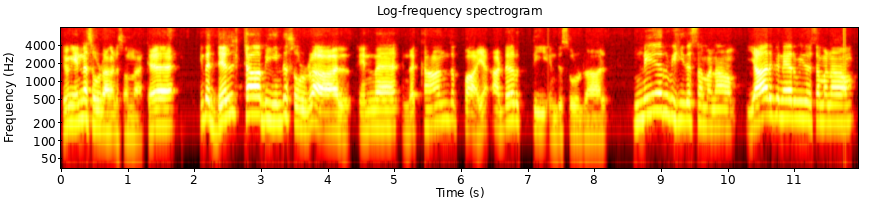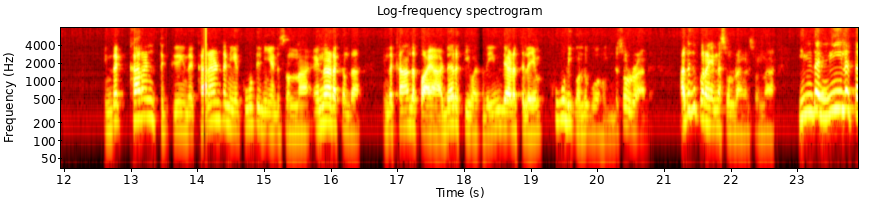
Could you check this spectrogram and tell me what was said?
இவங்க என்ன சொல்றாங்கன்னு சொன்னாக்க இந்த டெல்டா பி என்று சொல்றால் என்ன? இந்த காந்தப்பாய அடர்த்தி என்று சொல்றால் நேர்விகித சமனாம். யாருக்கு நேர்விகித சமனாம்? இந்த கரண்ட்டுக்கு இந்த கரண்ட்டை நீங்க கூட்டினீங்கன்னு சொன்னா என்ன நடக்கும்டா? இந்த காந்தப்பாய அடர்த்தி வந்து இந்த இடத்துலயும் கூடி கொண்டு போகும்னு சொல்றாங்க. அதுக்கு பிறகு என்ன சொல்றாங்கன்னு சொன்னா இந்த நீளத்தை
